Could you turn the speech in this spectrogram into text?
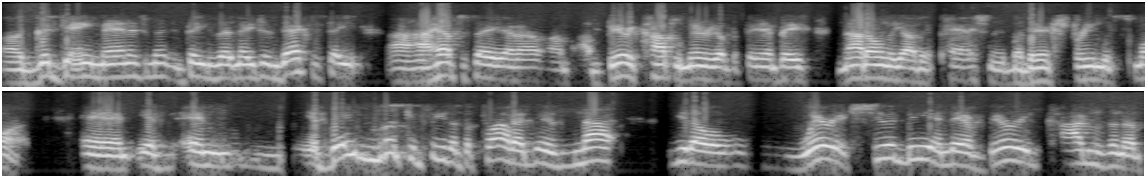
uh, good game management and things of that nature. And Jackson State, uh, I have to say, I, I'm, I'm very complimentary of the fan base. Not only are they passionate, but they're extremely smart. And if and if they look and see that the product is not you know where it should be, and they're very cognizant of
